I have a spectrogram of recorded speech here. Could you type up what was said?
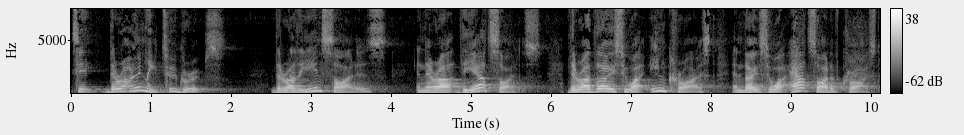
See, there are only two groups there are the insiders and there are the outsiders. There are those who are in Christ and those who are outside of Christ.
